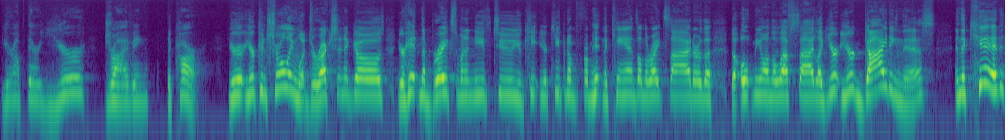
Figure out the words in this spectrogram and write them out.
You're up there, you're driving the car. You're, you're controlling what direction it goes. You're hitting the brakes when it needs to. You keep, you're keeping them from hitting the cans on the right side or the, the oatmeal on the left side. Like you're, you're guiding this, and the kid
